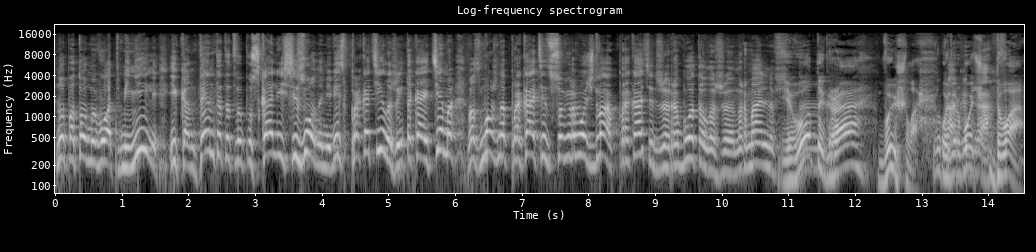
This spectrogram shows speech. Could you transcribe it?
но потом его отменили, и контент этот выпускали сезонами времени, ведь прокатила же. И такая тема, возможно, прокатит с Overwatch 2. Прокатит же, работала же, нормально все. И да. вот игра вышла. Ну, Overwatch 2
